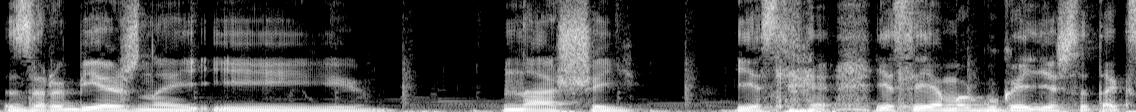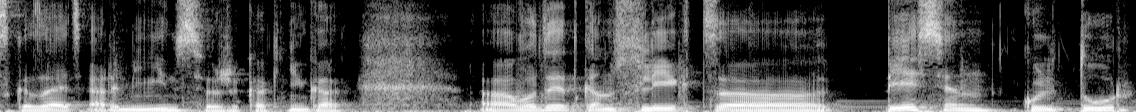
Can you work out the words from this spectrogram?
зарубежной и нашей если, если я могу, конечно, так сказать, армянин все же как-никак. А, вот этот конфликт а, песен, культур,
